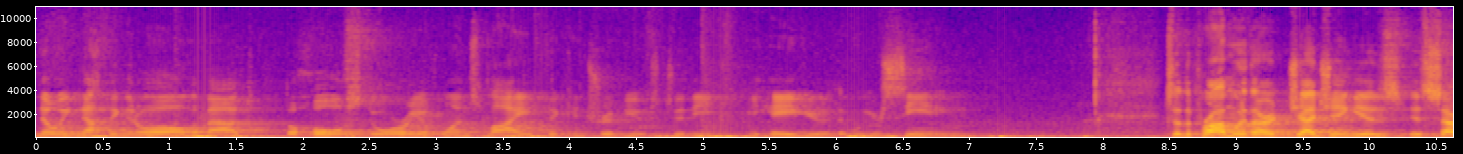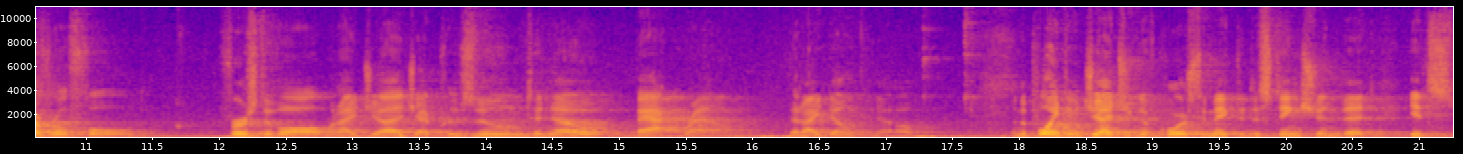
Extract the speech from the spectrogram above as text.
knowing nothing at all about the whole story of one's life that contributes to the behavior that we are seeing. So the problem with our judging is, is several fold. First of all, when I judge, I presume to know background that I don't know. And the point of judging, of course, to make the distinction that it's,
